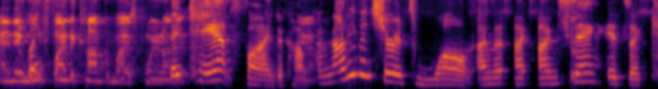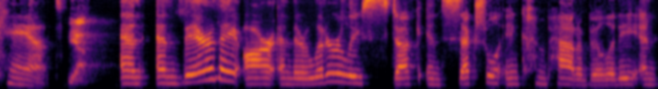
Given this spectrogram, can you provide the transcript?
And they won't find a compromise point on They this. can't find a compromise. Yeah. I'm not even sure it's won't. I'm a, I, I'm Sure. saying it's a can't. Yeah. And and there they are and they're literally stuck in sexual incompatibility and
